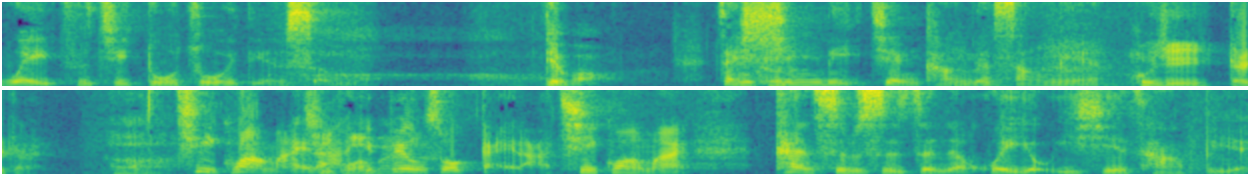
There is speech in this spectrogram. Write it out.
为自己多做一点什么，对不？在心理健康的上面，回去改改啊。气化买啦，也不用说改啦，气化买。看是不是真的会有一些差别，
